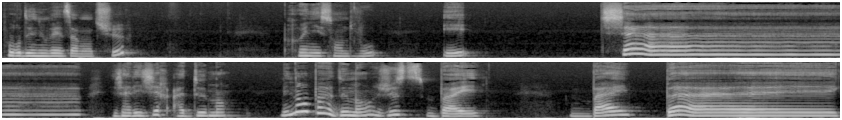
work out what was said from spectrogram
pour de nouvelles aventures. De vous et ciao J'allais dire à demain. Mais non, pas à demain, juste bye. Bye bye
